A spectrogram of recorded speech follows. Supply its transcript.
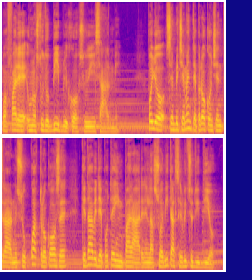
o a fare uno studio biblico sui salmi. Voglio semplicemente però concentrarmi su quattro cose che Davide poté imparare nella sua vita al servizio di Dio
